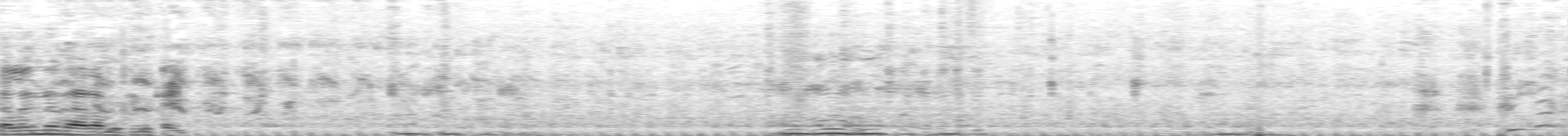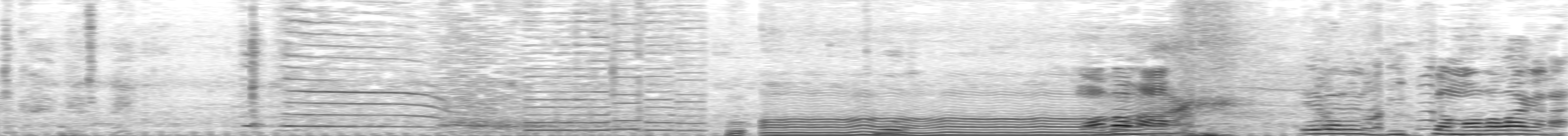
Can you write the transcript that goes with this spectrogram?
কালেন্ডার আরাম করে খাই। মজা না। এবারে দ্বীপটা মজা লাগে না।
